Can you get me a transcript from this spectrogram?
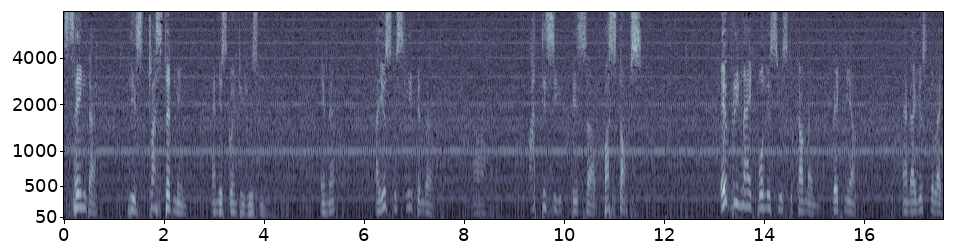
saying that He's trusted me and He's going to use me. Amen. I used to sleep in the uh, RTC, these uh, bus stops. Every night, police used to come and wake me up. And I used to like,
